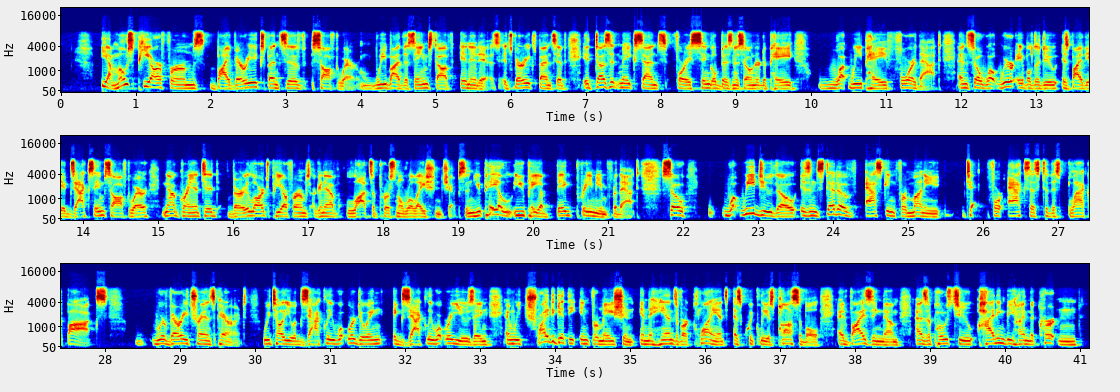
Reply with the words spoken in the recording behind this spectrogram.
Yeah, most PR firms buy very expensive software. We buy the same stuff, and it is. It's very expensive. It doesn't make sense for a single business owner to pay what we pay for that. And so, what we're able to do is buy the exact same software. Now, granted, very large PR firms are going to have lots of personal relationships, and you pay a you pay a big premium for that. So, what we do though is instead of asking for money to, for access to this black box, we're very transparent. We tell you exactly what we're doing, exactly what we're using, and we try to get the information in the hands of our clients as quickly as possible, advising them as opposed to hiding behind the curtain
